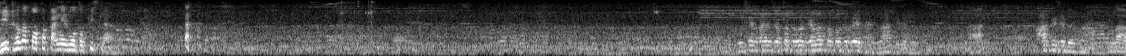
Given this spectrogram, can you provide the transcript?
হিট হবে তত টাঙের মতো পিছলা যত দূর গেল তত দূরে থাকবে আর কিছু দেবে না। হ্যাঁ? আর কিছু দেবে না না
